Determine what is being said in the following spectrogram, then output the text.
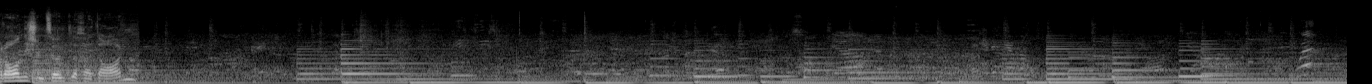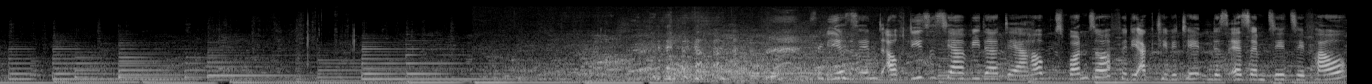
chronisch entzündlicher Darm. Wir sind auch dieses Jahr wieder der Hauptsponsor für die Aktivitäten des SMCCV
